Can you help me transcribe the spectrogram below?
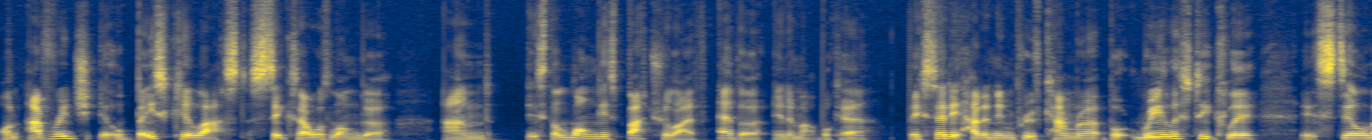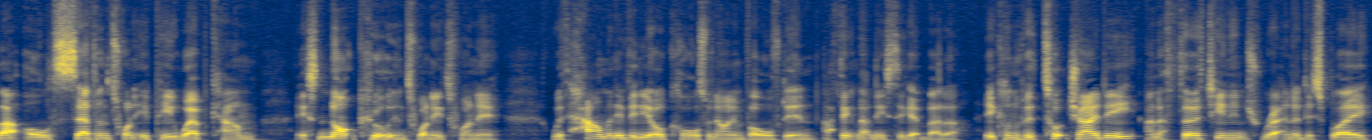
On average it'll basically last 6 hours longer and it's the longest battery life ever in a MacBook Air. They said it had an improved camera, but realistically, it's still that old 720p webcam it's not cool in 2020. With how many video calls we're now involved in, I think that needs to get better. It comes with Touch ID and a 13 inch retina display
